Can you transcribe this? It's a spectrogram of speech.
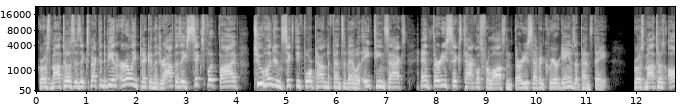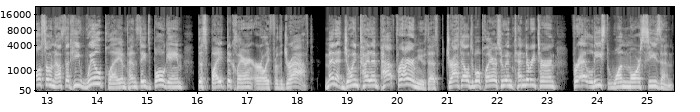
Gross Matos is expected to be an early pick in the draft as a 6'5, 264 pound defensive end with 18 sacks and 36 tackles for loss in 37 career games at Penn State. Gross Matos also announced that he will play in Penn State's bowl game despite declaring early for the draft. Menet joined tight end Pat Freiermuth as draft eligible players who intend to return for at least one more season.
